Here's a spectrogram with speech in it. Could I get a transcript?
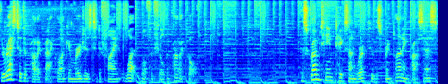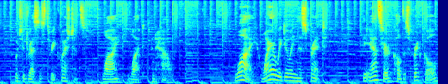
The rest of the product backlog emerges to define what will fulfill the product goal. The Scrum team takes on work through the sprint planning process, which addresses three questions. Why, what, and how. Why? Why are we doing this sprint? The answer, called the sprint goal,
